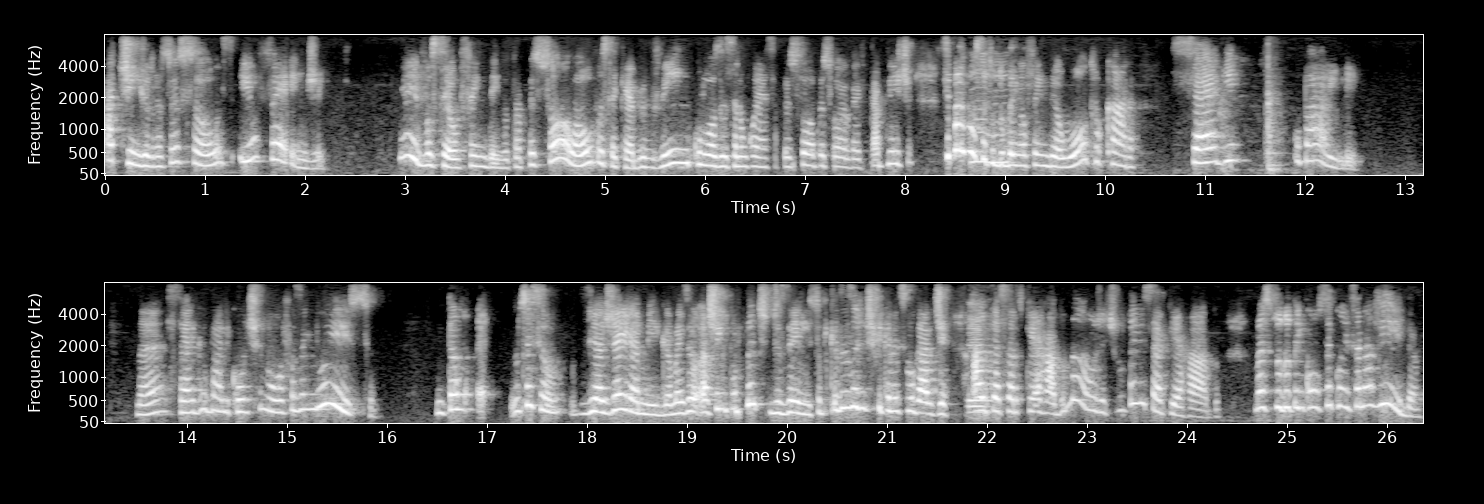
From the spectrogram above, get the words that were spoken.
atinge outras pessoas e ofende. E aí você ofendendo outra pessoa, ou você quebra o vínculo, ou às vezes você não conhece a pessoa, a pessoa vai ficar triste. Se para você uhum. tudo bem ofender o outro, cara, segue o baile. Né? Segue o baile, continua fazendo isso. Então, é, não sei se eu viajei, amiga, mas eu achei importante dizer isso, porque às vezes a gente fica nesse lugar de, é. ah, o que é certo e o que é errado. Não, gente, não tem certo e errado. Mas tudo tem consequência na vida.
